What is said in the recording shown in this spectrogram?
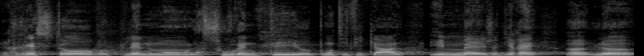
restaure pleinement la souveraineté pontificale et met, je dirais, le,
